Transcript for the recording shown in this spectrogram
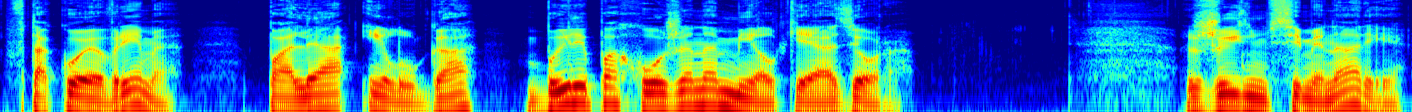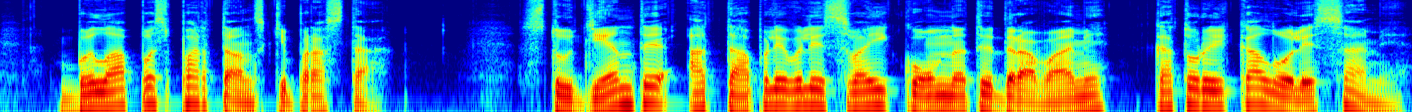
В такое время поля и луга были похожи на мелкие озера. Жизнь в семинарии была по-спартански проста. Студенты отапливали свои комнаты дровами, которые кололи сами,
